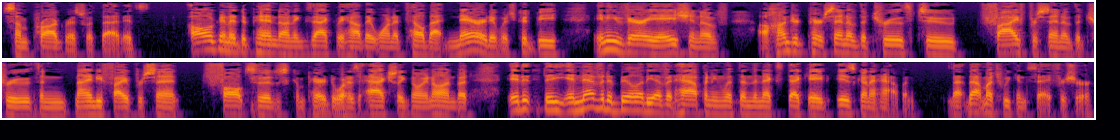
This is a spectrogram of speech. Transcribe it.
some progress with that. It's all going to depend on exactly how they want to tell that narrative, which could be any variation of 100% of the truth to 5% of the truth and 95% falsehoods compared to what is actually going on. But it, the inevitability of it happening within the next decade is going to happen. That, that much we can say for sure.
